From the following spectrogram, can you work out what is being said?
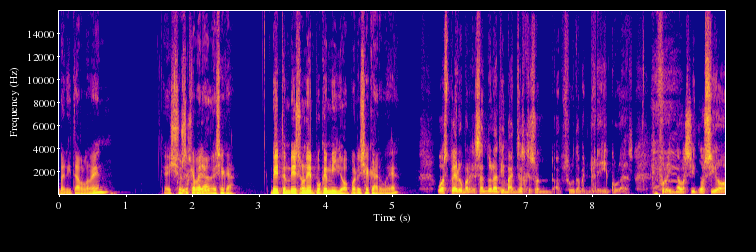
veritablement, això s'acabarà d'aixecar? Bé, també és una època millor per aixecar-ho, eh? Ho espero, perquè s'han donat imatges que són absolutament ridícules. Fruit de la situació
